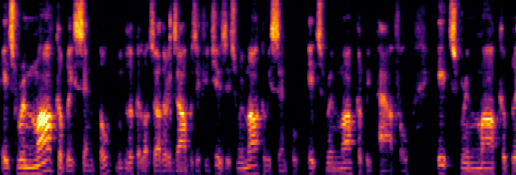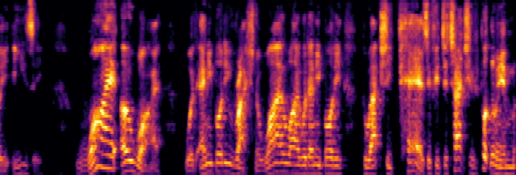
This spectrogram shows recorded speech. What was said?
It's remarkably simple. We look at lots of other examples if you choose. It's remarkably simple. It's remarkably powerful. It's remarkably easy. Why, oh, why would anybody rational, why, oh, why would anybody who actually cares, if you detach, if you put them in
